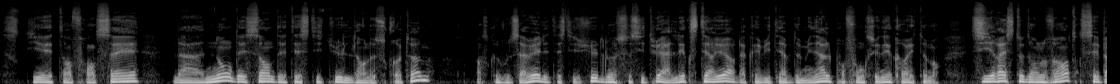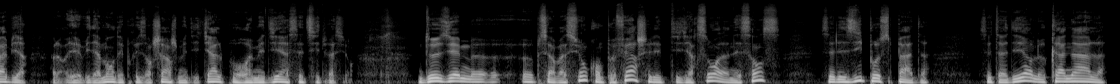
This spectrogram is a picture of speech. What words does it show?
ce qui est en français la non-descente des testicules dans le scrotum. Parce que vous le savez, les testicules doivent se situer à l'extérieur de la cavité abdominale pour fonctionner correctement. S'ils restent dans le ventre, c'est pas bien. Alors il y a évidemment des prises en charge médicales pour remédier à cette situation. Deuxième euh, observation qu'on peut faire chez les petits garçons à la naissance, c'est les hypospades, c'est-à-dire le canal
